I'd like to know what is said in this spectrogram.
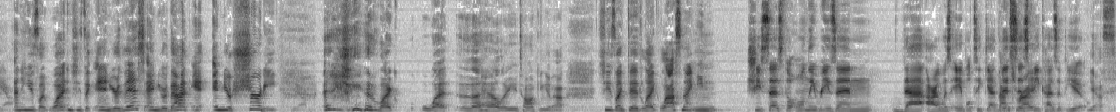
Yeah. and he's like what and she's like and you're this and you're that and, and you're shirty Yeah. and she is like, "What the hell are you talking about?" She's like, "Did like last night mean?" She says the only reason that I was able to get That's this right. is because of you. Yes.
